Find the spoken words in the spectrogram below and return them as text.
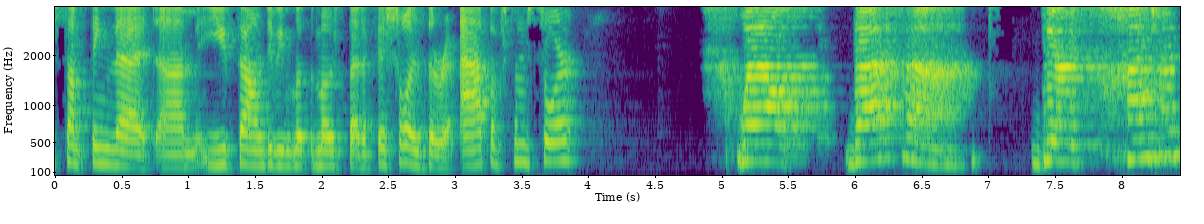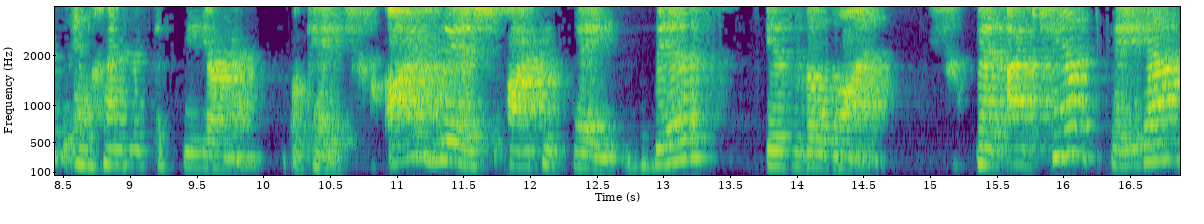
something that um, you found to be the most beneficial? Is there an app of some sort? Well, that's um, there's hundreds and hundreds of CRMs. Okay, I wish I could say this is the one, but I can't say that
